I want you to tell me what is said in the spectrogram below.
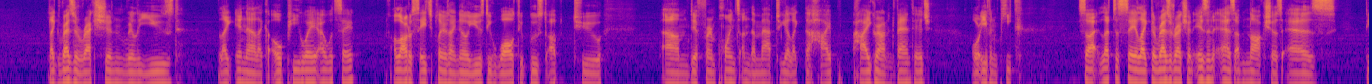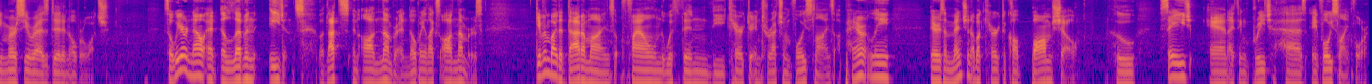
like resurrection really used like in a like an OP way, I would say. A lot of Sage players I know use the wall to boost up to um, different points on the map to get like the high high ground advantage or even peak so let's just say like the resurrection isn't as obnoxious as the mercy res did in Overwatch. So we are now at 11 agents, but that's an odd number and nobody likes odd numbers. Given by the data mines found within the character interaction voice lines, apparently there is a mention of a character called Bombshell, who Sage and I think Breach has a voice line for.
